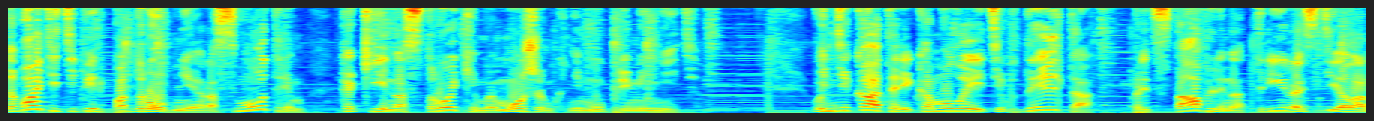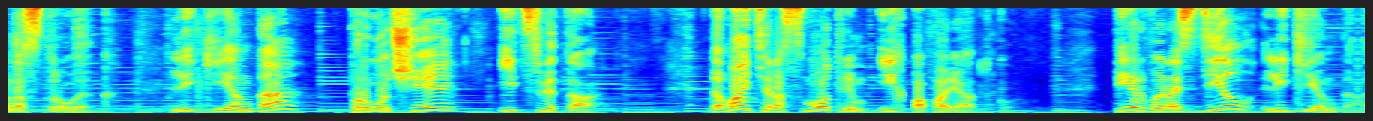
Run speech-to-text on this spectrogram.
Давайте теперь подробнее рассмотрим, какие настройки мы можем к нему применить. В индикаторе Cumulative Delta представлено три раздела настроек. Легенда, прочее и цвета. Давайте рассмотрим их по порядку. Первый раздел – легенда.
